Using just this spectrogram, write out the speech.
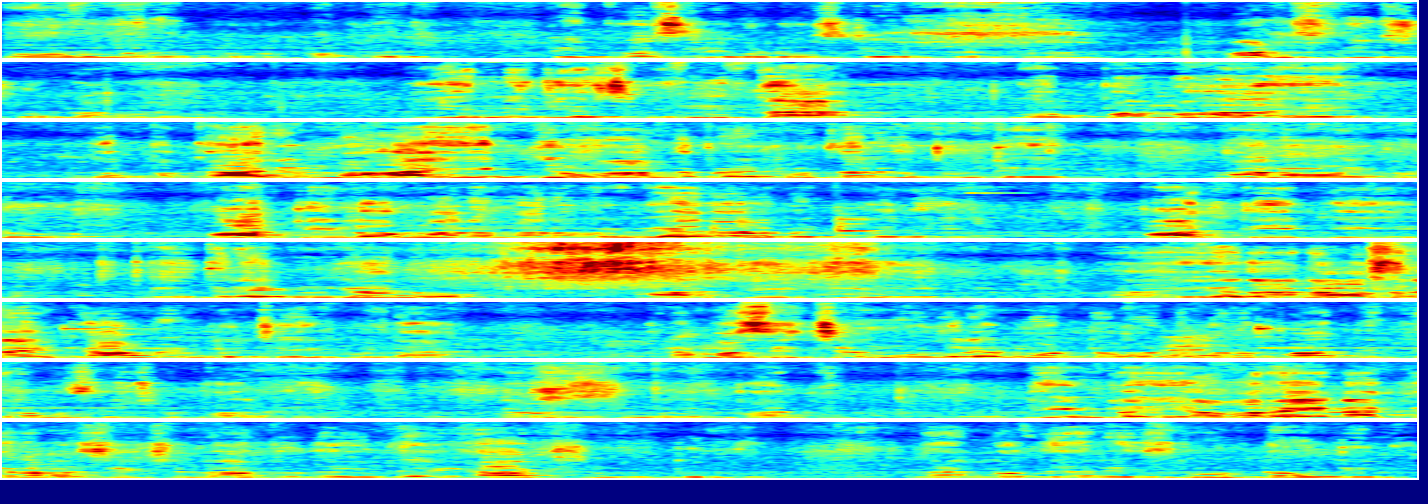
పోవడం మనం పక్క రిక్వెస్ట్లు ఇవ్వడం స్టేట్ తరఫున ఫండ్స్ తీసుకుని రావడం ఇవన్నీ చేసి ఇంత గొప్ప మహా గొప్ప కార్యం మహాయజ్ఞం ఆంధ్రప్రదేశ్లో జరుగుతుంటే మనం ఇప్పుడు పార్టీలో మనం మనం విభేదాలు పెట్టుకొని పార్టీకి వ్యతిరేకంగాను పార్టీకి ఏదో అనవసరమైన కామెంట్లు చేయకుండా క్రమశిక్షణ మొదలే మొట్టమొదటి మన పార్టీ క్రమశిక్షణ పార్టీ క్రమశిక్షణ పార్టీ. దీంట్లో ఎవరైనా క్రమశిక్షణ అర్థదైతే యాక్షన్ ఉంటుంది. దాంట్లో దేర్ ఇస్ నో డౌట్ ఇది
